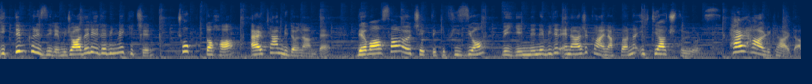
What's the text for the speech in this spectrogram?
İklim kriziyle mücadele edebilmek için çok daha erken bir dönemde devasa ölçekteki füzyon ve yenilenebilir enerji kaynaklarına ihtiyaç duyuyoruz. Her halükarda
